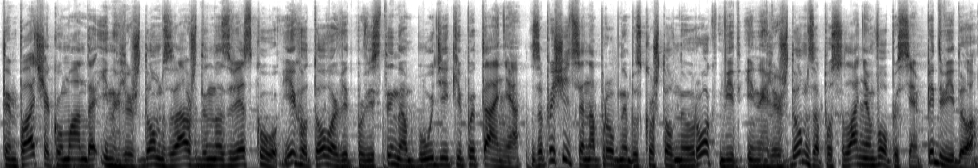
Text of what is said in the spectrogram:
Тим паче, команда EnglishDom завжди на зв'язку і готова відповісти на будь-які питання. Запишіться на пробний безкоштовний урок від EnglishDom за посиланням в описі під відео.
